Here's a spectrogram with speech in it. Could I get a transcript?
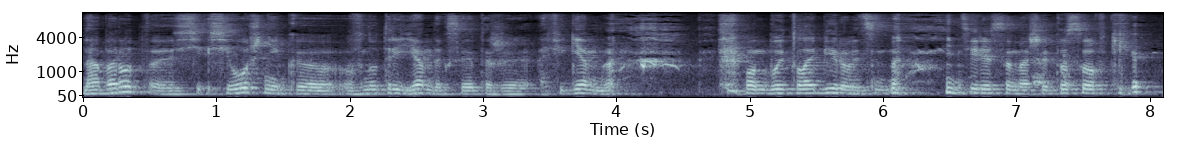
наоборот, э, SEOшник э, внутри Яндекса, это же офигенно. Он будет лоббировать интересы нашей тусовки.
